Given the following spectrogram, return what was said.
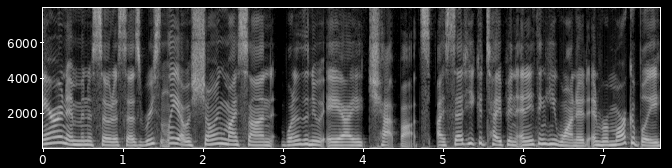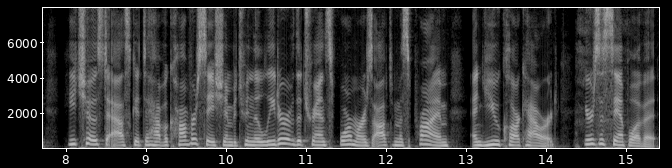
Aaron in Minnesota says, Recently I was showing my son one of the new AI chatbots. I said he could type in anything he wanted, and remarkably, he chose to ask it to have a conversation between the leader of the Transformers, Optimus Prime, and you, Clark Howard. Here's a sample of it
